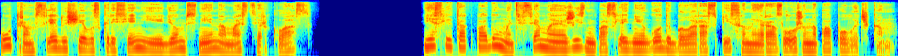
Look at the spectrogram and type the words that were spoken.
Утром в следующее воскресенье идем с ней на мастер-класс. Если так подумать, вся моя жизнь последние годы была расписана и разложена по полочкам.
